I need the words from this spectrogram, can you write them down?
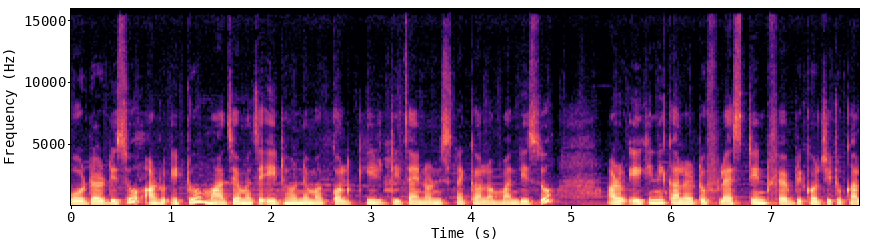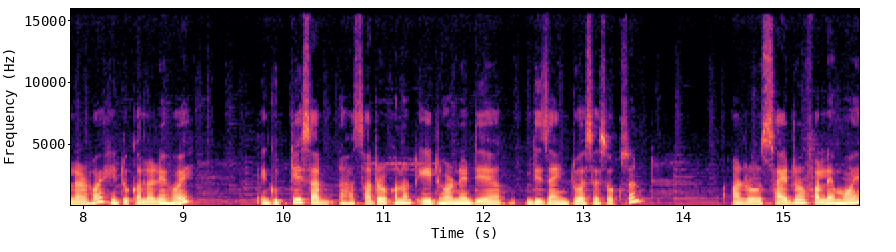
বৰ্ডাৰ দিছোঁ আৰু এইটো মাজে মাজে এই ধৰণে মই কলকিৰ ডিজাইনৰ নিচিনাকৈ অলপমান দিছোঁ। আৰু এইখিনি কালাৰটো ফ্লেছ টিন ফেব্ৰিকৰ যিটো কালাৰ হয় সেইটো কালাৰেই হয়। এই গোটেই চাদ চাদৰখনত এই ধৰণে ডিজাইনটো আছে চাওকচোন। আৰু ছাইডৰ ফালে মই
